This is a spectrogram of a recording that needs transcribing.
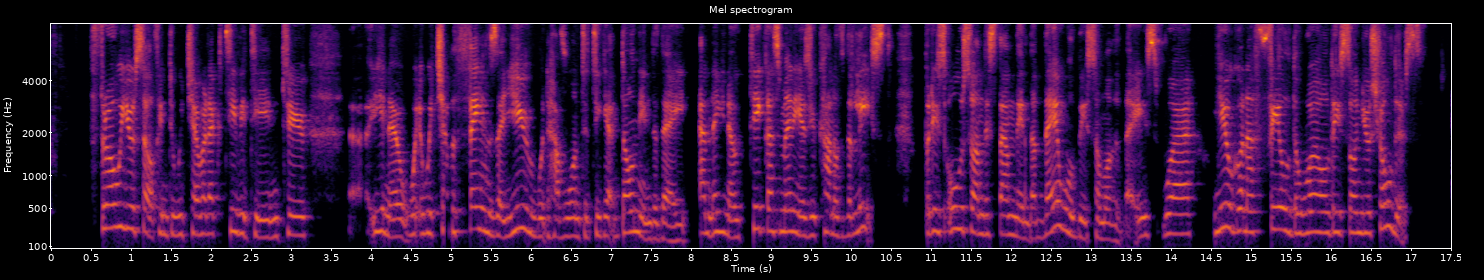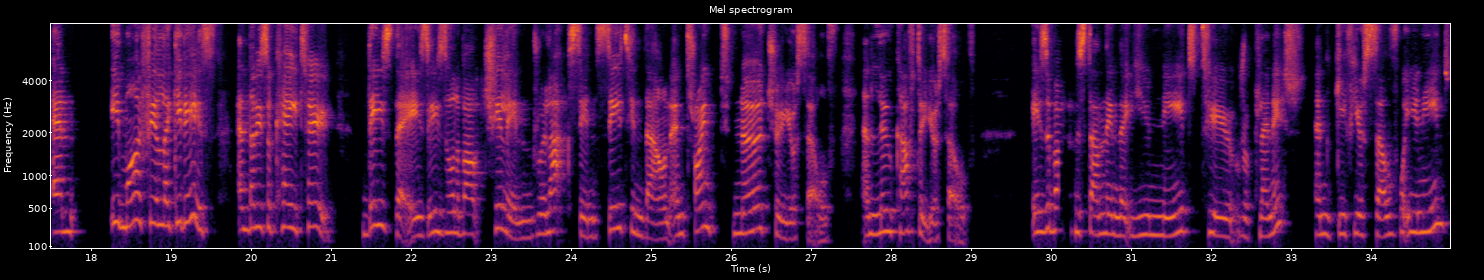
Throw yourself into whichever activity into you know whichever things that you would have wanted to get done in the day. And you know take as many as you can of the list. But it's also understanding that there will be some other days where you're gonna feel the world is on your shoulders. And it might feel like it is. And that is okay too. These days is all about chilling relaxing sitting down and trying to nurture yourself and look after yourself. Is about understanding that you need to replenish and give yourself what you need.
